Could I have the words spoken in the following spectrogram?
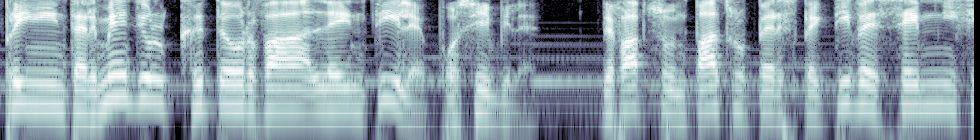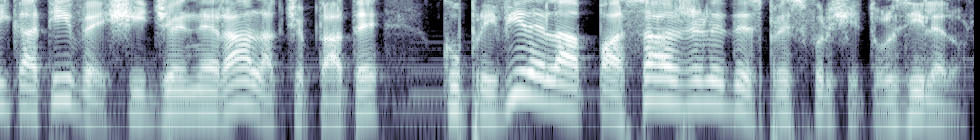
prin intermediul câteorva lentile posibile. De fapt, sunt patru perspective semnificative și general acceptate cu privire la pasajele despre sfârșitul zilelor.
